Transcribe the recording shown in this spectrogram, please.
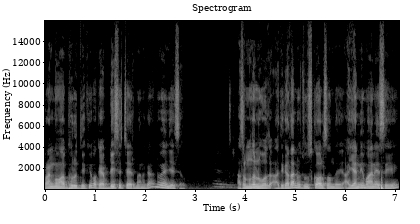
రంగం అభివృద్ధికి ఒక ఎఫ్డీసీ చైర్మన్గా నువ్వేం చేసావు అసలు ముందు నువ్వు అది కదా నువ్వు చూసుకోవాల్సి ఉంది. అవన్నీ మానేసి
